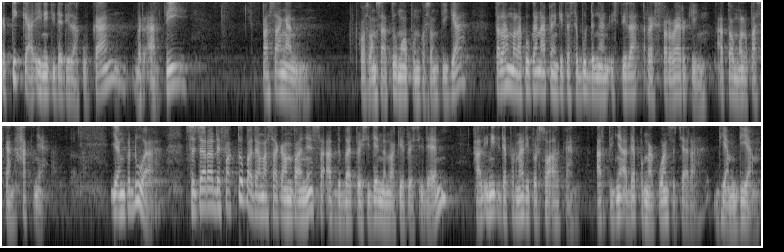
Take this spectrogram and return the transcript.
Ketika ini tidak dilakukan, berarti pasangan 01 maupun 03 telah melakukan apa yang kita sebut dengan istilah working atau melepaskan haknya. Yang kedua, secara de facto pada masa kampanye saat debat presiden dan wakil presiden, hal ini tidak pernah dipersoalkan. Artinya ada pengakuan secara diam-diam.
